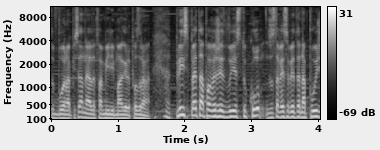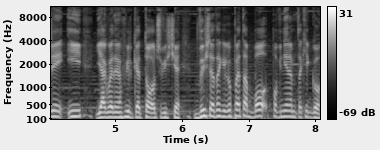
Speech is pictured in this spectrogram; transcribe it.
to było napisane, ale Family Magel pozdrawiam. Please peta powyżej 20 ku, zostawię sobie to na później i jak będę miał chwilkę, to oczywiście wyślę takiego peta, bo powinienem takiego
